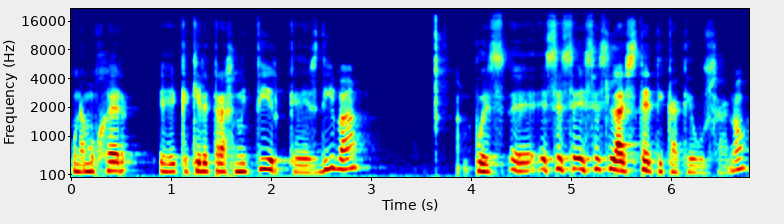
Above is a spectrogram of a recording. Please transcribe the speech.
Una mujer eh, que quiere transmitir que es diva, pues eh, esa, es la estética que usa, ¿no?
